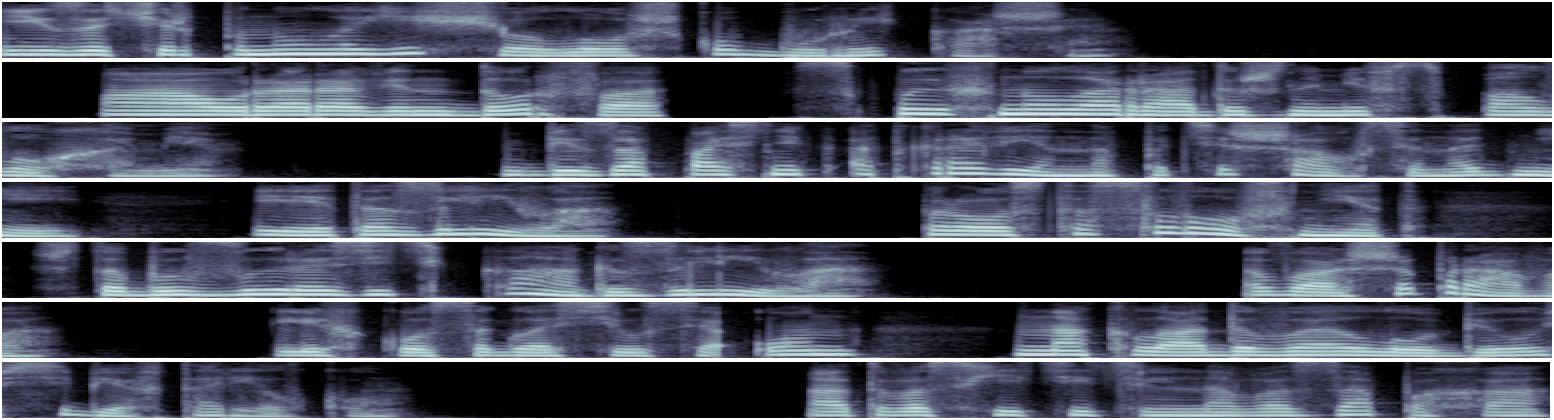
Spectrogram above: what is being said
и зачерпнула еще ложку бурой каши. Аура Равендорфа вспыхнула радужными всполохами. Безопасник откровенно потешался над ней, и это злило. Просто слов нет, чтобы выразить, как злило. «Ваше право», — легко согласился он, накладывая лобио себе в тарелку. От восхитительного запаха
